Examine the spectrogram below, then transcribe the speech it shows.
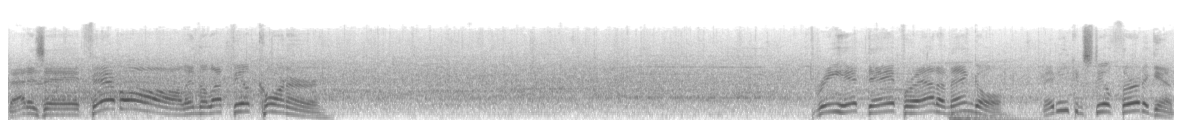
That is a fair ball in the left field corner. Three hit day for Adam Engel. Maybe he can steal third again.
